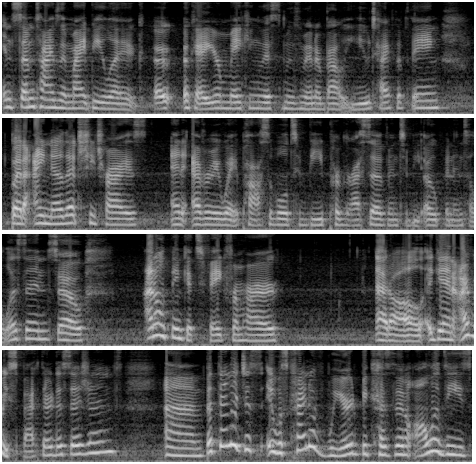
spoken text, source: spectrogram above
And sometimes it might be like, okay, you're making this movement about you type of thing. But I know that she tries in every way possible to be progressive and to be open and to listen. So I don't think it's fake from her at all. Again, I respect their decisions. Um, but then it just, it was kind of weird because then all of these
